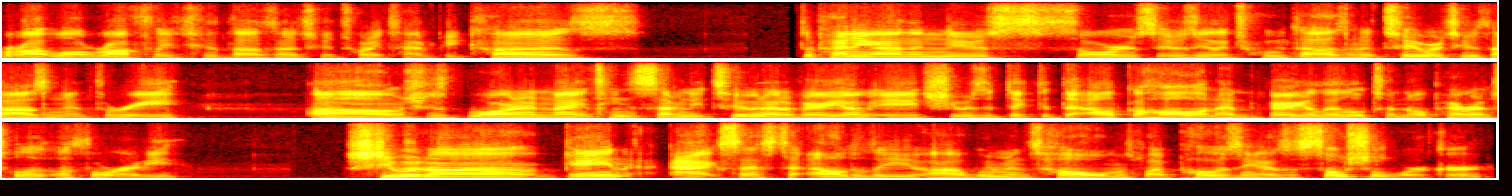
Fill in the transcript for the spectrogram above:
Well, roughly 2002 to 2010, because depending on the news source, it was either 2002 or 2003. Um, she was born in 1972, and at a very young age, she was addicted to alcohol and had very little to no parental authority. She would uh, gain access to elderly uh, women's homes by posing as a social worker.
